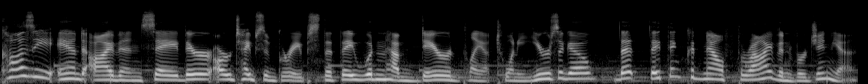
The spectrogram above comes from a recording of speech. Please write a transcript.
Causey and Ivan say there are types of grapes that they wouldn't have dared plant 20 years ago that they think could now thrive in Virginia.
